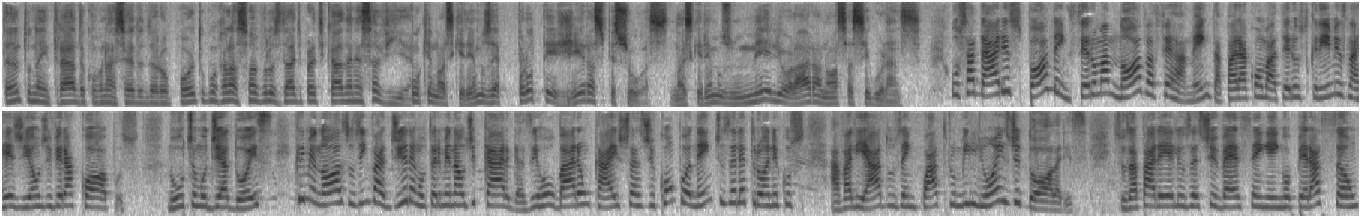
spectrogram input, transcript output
tanto na entrada como na saída do aeroporto, com relação à velocidade praticada nessa via. O que nós queremos é proteger as pessoas, nós queremos melhorar a nossa segurança. Os radares podem ser uma nova ferramenta para combater os crimes na região de Viracopos. No último dia 2, criminosos invadiram o terminal de cargas e roubaram caixas de componentes eletrônicos avaliados em 4 milhões de dólares. Se os aparelhos estivessem em operação,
